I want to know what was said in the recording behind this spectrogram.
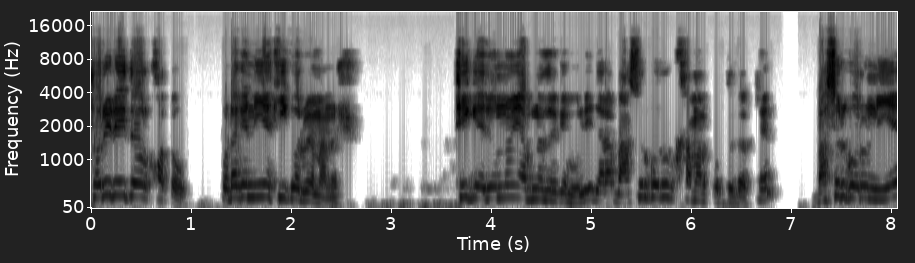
শরীরেই তো ওর ক্ষত। ওটাকে নিয়ে কি করবে মানুষ? ঠিক এজন্যই আপনাদেরকে বলি, যারা বাছুর গরুর খামার করতে যাচ্ছেন, বাছুর গরু নিয়ে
